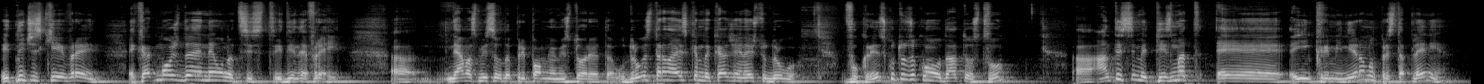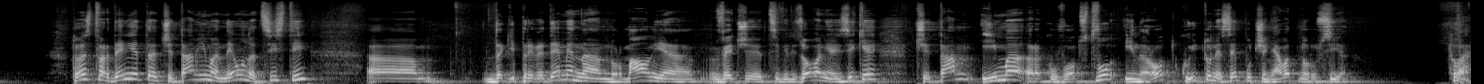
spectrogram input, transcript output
Етнически евреин. Е как може да е неонацист един еврей? А, няма смисъл да припомням историята. От друга страна искам да кажа и нещо друго. В украинското законодателство антисемитизмът е инкриминирано престъпление. Тоест твърденията, че там има неонацисти, а, да ги преведеме на нормалния, вече цивилизования език е, че там има ръководство и народ, които не се подчиняват на Русия. Това е.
